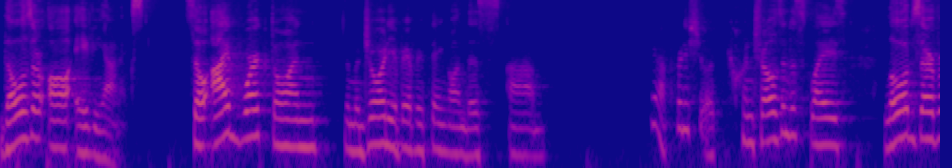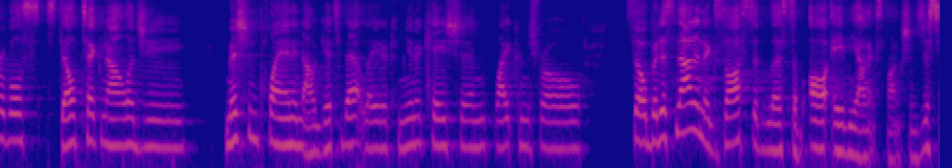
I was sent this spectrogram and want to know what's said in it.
those are all avionics. So I've worked on the majority of everything on this, um, yeah, pretty sure. Controls and displays, low observables, stealth technology, mission planning, I'll get to that later, communication, flight control, so, but it's not an exhaustive list of all avionics functions. Just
